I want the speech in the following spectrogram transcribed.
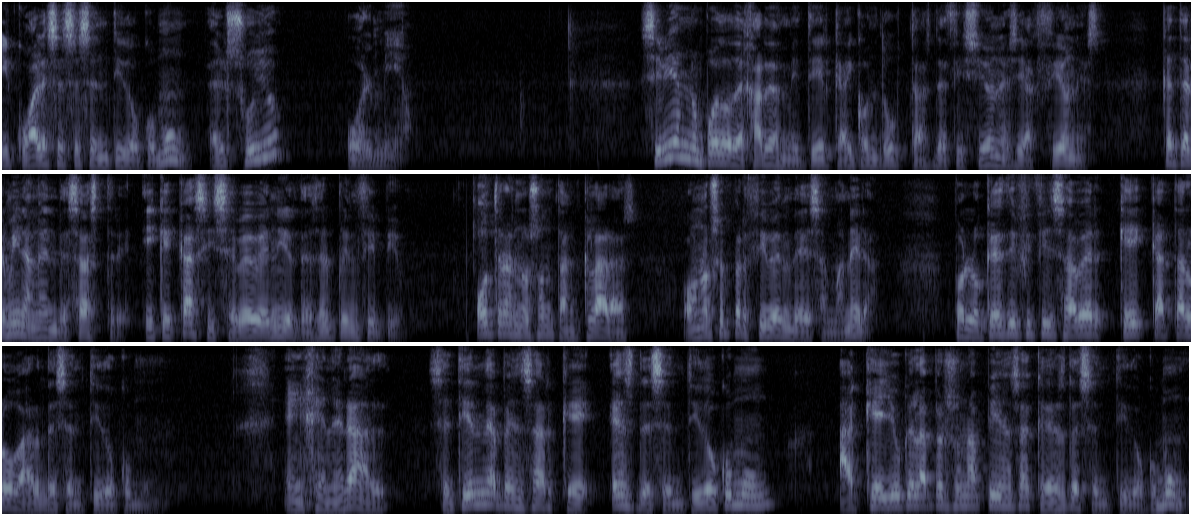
¿Y cuál es ese sentido común? ¿El suyo o el mío? Si bien no puedo dejar de admitir que hay conductas, decisiones y acciones que terminan en desastre y que casi se ve venir desde el principio, otras no son tan claras o no se perciben de esa manera, por lo que es difícil saber qué catalogar de sentido común. En general, se tiende a pensar que es de sentido común aquello que la persona piensa que es de sentido común,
